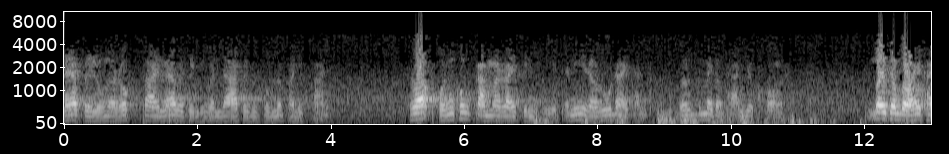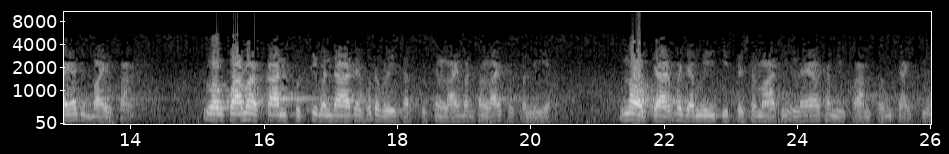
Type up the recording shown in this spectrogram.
แล้วไปลงนรกตายแล้วไปเป็นเทวดาไปเป็นพรหมและปณิพานเพราะผลของกรรมอะไรเป็นเหตุ อันนี้เรารู้ได้ทันทีเราไม่ต้องถามเจ้าของ ไม่ต้องบอกให้ใครอธิบายฟัง รวมความว่าการฝึกที่บรรดาในพุทธบริษัทฝึกทั้งหลายบรรทั้งหลายฝึกวันนี้นอกจากว่าจะมีจิตเป็นสมาธิแล้วถ้ามีความสนใจจริง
